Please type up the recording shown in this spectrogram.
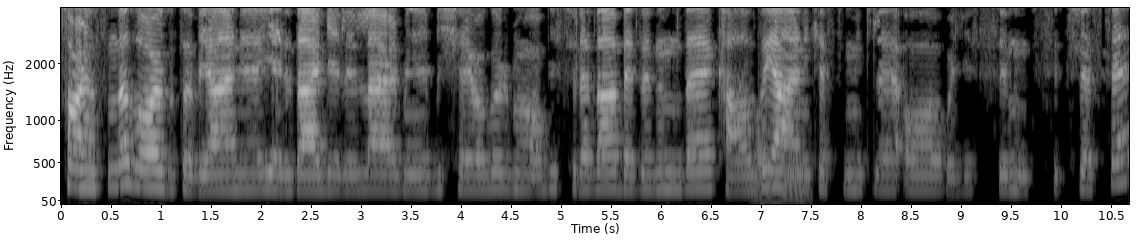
Sonrasında zordu tabii. Yani yeniden gelirler mi bir şey olur mu? O bir süre daha bedenimde kaldı Kaldı. yani kesinlikle o polisin stresi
